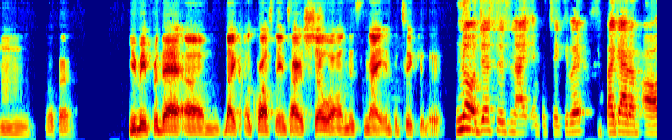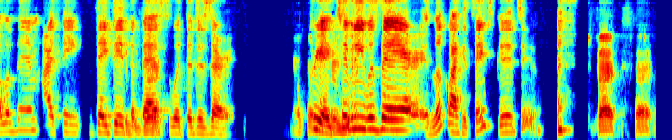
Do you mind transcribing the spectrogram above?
Hmm. Okay. You mean for that, um, like across the entire show on this night in particular? No, just this night in particular. Like out of all of them, I think they did The the best with the dessert. Okay. Creativity was there. It looked like it tastes good too. Facts, facts.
